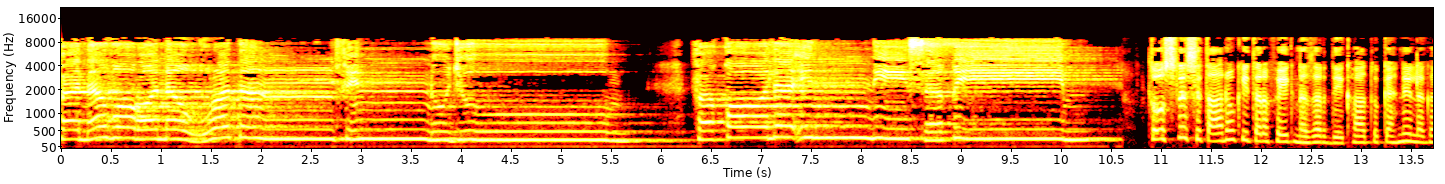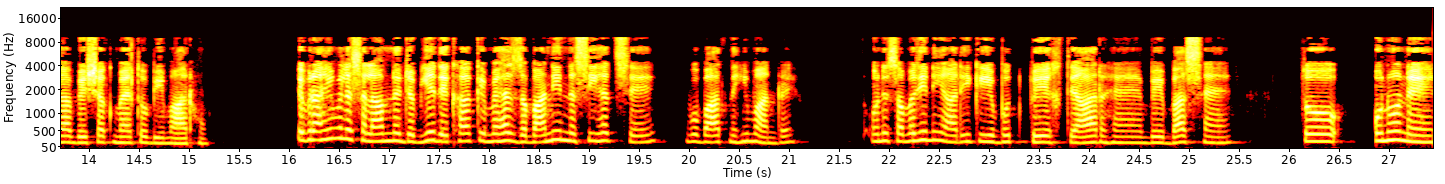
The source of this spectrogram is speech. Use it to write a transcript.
فنظر نظرة في النجوم فقال إني سقيم. تو اس نے ستاروں کی طرف ایک نظر دیکھا تو کہنے لگا، بے شک میں تو بیمار ہوں۔ ابراہیم علیہ السلام نے جب یہ دیکھا کہ محض زبانی نصیحت سے وہ بات نہیں مان رہے، انہیں سمجھ ہی نہیں آ رہی کہ یہ بت بے اختیار ہیں، بے بس ہیں۔ تو انہوں نے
